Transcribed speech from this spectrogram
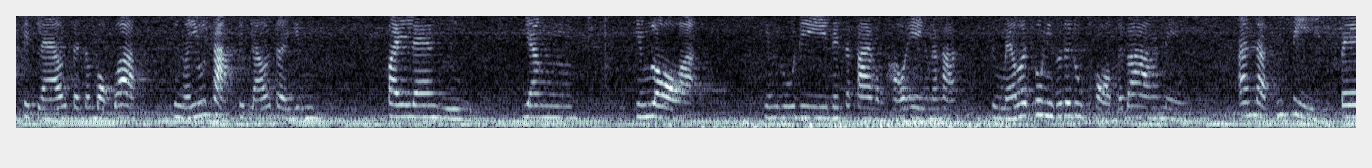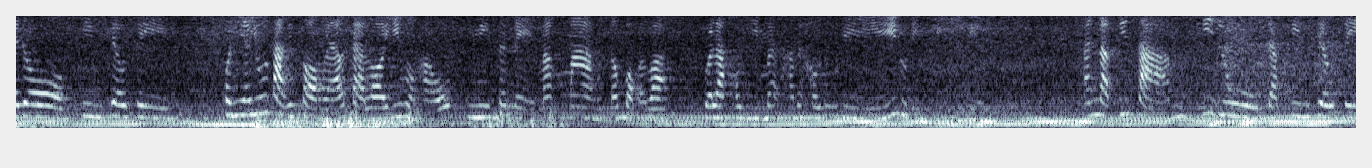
30 แล้ว แต่จะบอกว่าถึงอายุ 30 แล้วแต่ยังไฟแรงอยู่ ยังยังหล่ออะ ยังดูดีในสไตล์ของเขาเองนะคะ ถึงแม้ว่าช่วงนี้เขาจะดูผอมไปบ้างนั่นเองอันดับที่ 4 เปโดทีมเชลซี คนนี้อายุ 32 แล้วแต่รอยยิ้มของเขามีเสน่ห์มากๆ ต้องบอกเลยว่า เวลาเขายิ้มอะทำให้เขาดูดีดูดีจริงอันดับที่ 3 ชิลูจากทีมเชลซี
